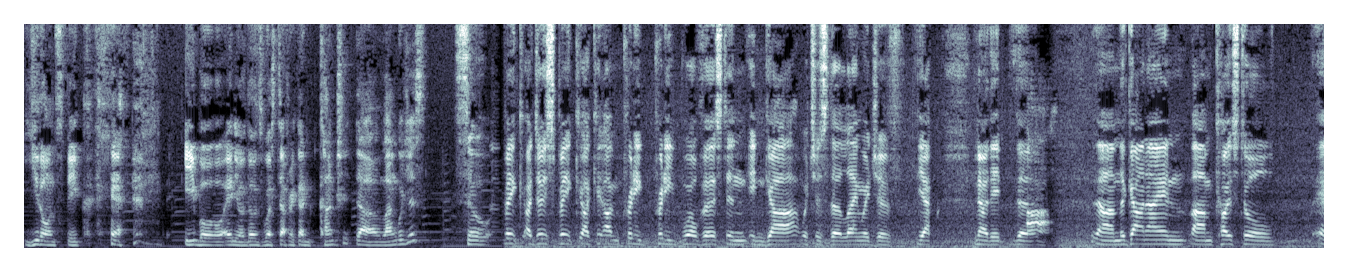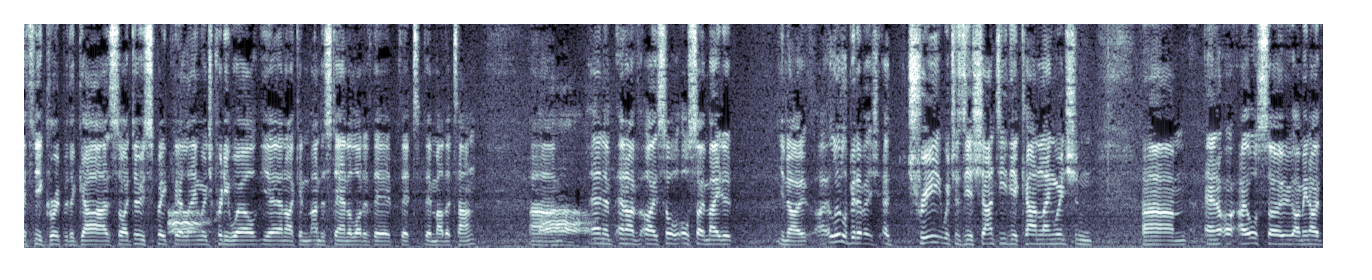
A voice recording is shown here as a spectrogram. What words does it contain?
you don't speak Igbo or any of those West African country uh, languages. So Speak, I do speak. I can, I'm pretty pretty well versed in in Ga, which is the language of the, you know, the the um, the Ghanaian um, coastal ethnic group of the Gars. So I do speak their language pretty well. Yeah, and I can understand a lot of their their, their mother tongue. Um, and and I've I saw, also made it, you know, a little bit of a, a Twi, which is the Ashanti, the Akan language, and um, and I I also, I mean, I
